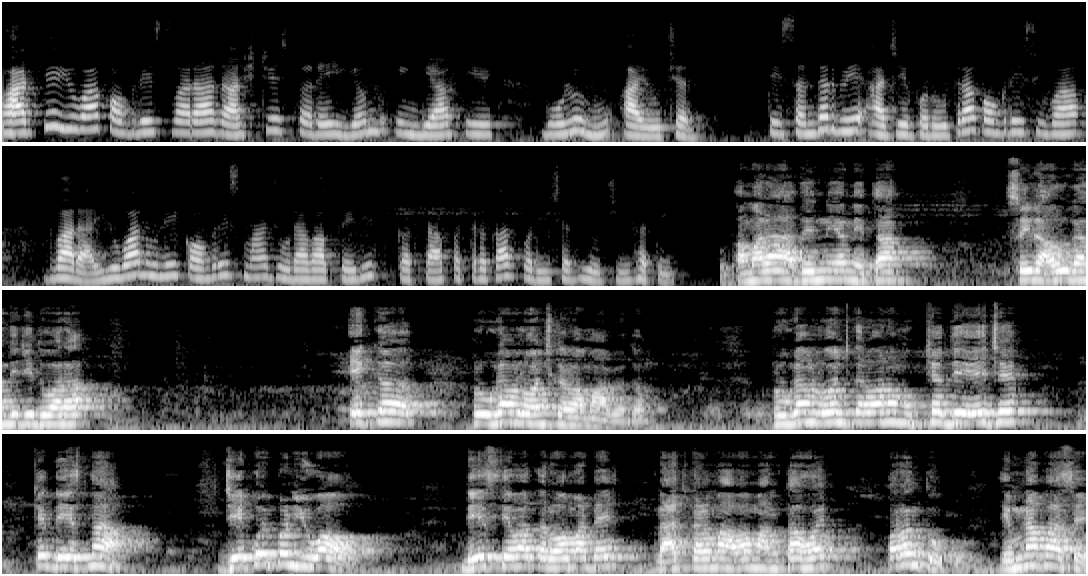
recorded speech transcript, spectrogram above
ભારતીય યુવા કોંગ્રેસ દ્વારા રાષ્ટ્રીય સ્તરે યંગ ઇન્ડિયા કે બોલોનું આયોજન. તે સંદર્ભે આજે વડોદરા કોંગ્રેસ યુવા દ્વારા યુવાનોને કોંગ્રેસમાં જોડાવા પ્રેરિત કરતા પત્રકાર પરિષદ યોજી હતી. અમારા આદરણીય નેતા શ્રી રાહુલ ગાંધીજી દ્વારા એક પ્રોગ્રામ લોન્ચ કરવામાં આવ્યો હતો. પ્રોગ્રામ લોન્ચ કરવાનો મુખ્ય ધ્યેય એ છે કે દેશના જે કોઈ પણ યુવાઓ દેશ સેવા કરવા માટે રાજકારણમાં આવવા માંગતા હોય, પરંતુ એમના પાસે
